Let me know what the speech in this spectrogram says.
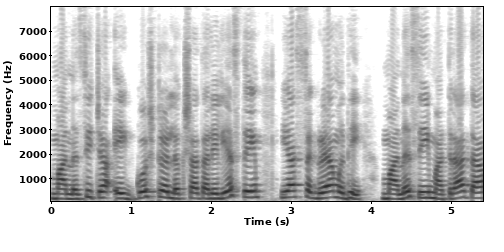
मानसीच्या एक गोष्ट लक्षात आलेली असते. या सगळ्यामध्ये मानसी मात्र आता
